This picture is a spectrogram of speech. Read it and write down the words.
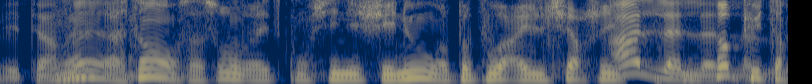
Ouais, Eternal. attends, ça se trouve, on va être confiné chez nous, on va pas pouvoir aller le chercher. Ah là là Oh, là putain.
